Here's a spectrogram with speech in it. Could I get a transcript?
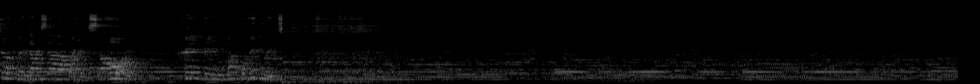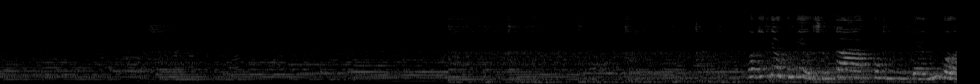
cho người tham gia bảo hiểm xã hội khi bị mắc Covid-19. Và vâng, kính thưa quý vị, chúng ta cùng đến với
